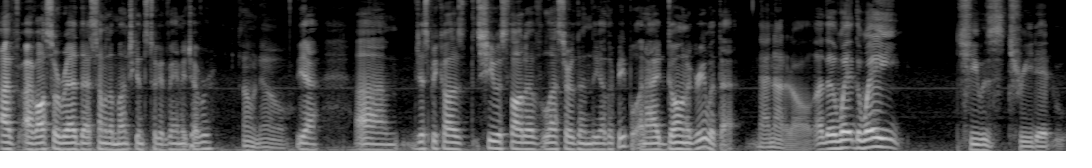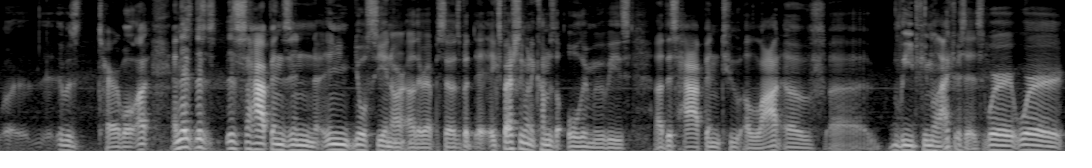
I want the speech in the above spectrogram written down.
I've I've also read that some of the Munchkins took advantage of her. Oh no. Yeah. Um, just because she was thought of lesser than the other people, and I don't agree with that. Nah, not at all. Uh, the way the way she was treated, it was terrible. Uh, and this this this happens in, in you'll see in our other episodes, but especially when it comes to older movies, uh, this happened to a lot of uh, lead female actresses. Where were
